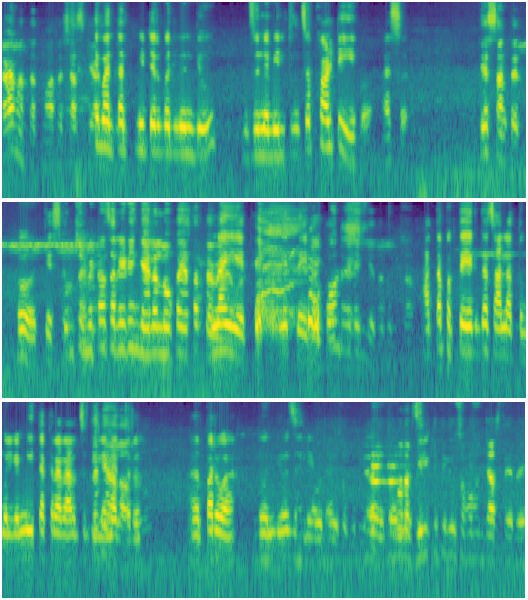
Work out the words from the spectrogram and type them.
काय म्हणतात मग आता शासकीय ते म्हणतात मीटर बदलून देऊ. जुनं बिल तुमचं फॉल्टी असं. तेच सांगतायत हो तेच तुमचं मीटरचं रिडिंग घ्यायला लोक येतात का नाही येत येत नाही. कोण रिडिंग घेतं तुमचं आता फक्त एकदाच आला तो मुलगा मी तक्रार अर्ज कधी आला दिल्यानंतर होता तो? अं, परवा दोन दिवस झाले दोन आता. दिवसापूर्वी. आणि तुम्हाला बिल किती दिवसापासून जास्त येते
